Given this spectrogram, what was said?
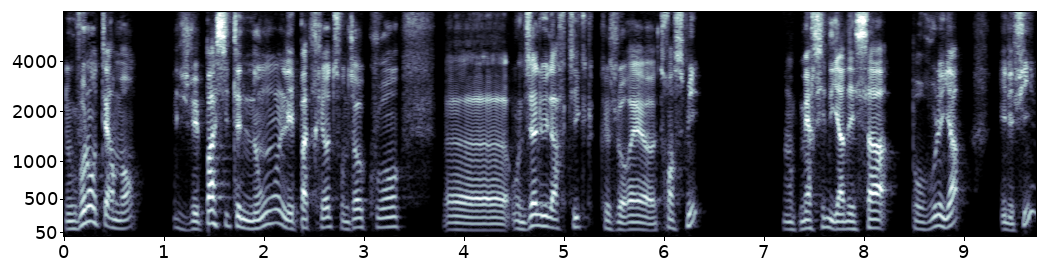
Donc volontairement, je ne vais pas citer de nom, les patriotes sont déjà au courant, euh, ont déjà lu l'article que je leur ai euh, transmis. Donc merci de garder ça pour vous les gars et les filles.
